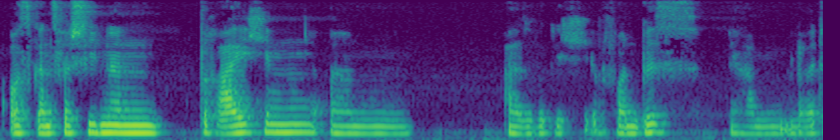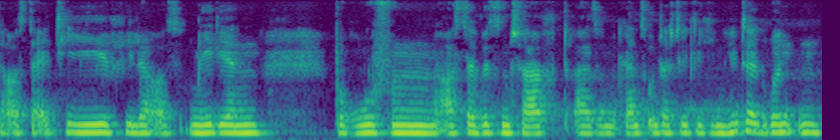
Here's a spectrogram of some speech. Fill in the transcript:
aus ganz verschiedenen Bereichen. Ähm, also wirklich von bis. Wir haben Leute aus der IT, viele aus Medienberufen, aus der Wissenschaft, also mit ganz unterschiedlichen Hintergründen,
